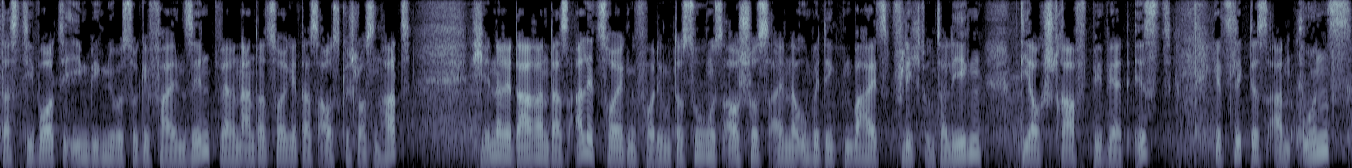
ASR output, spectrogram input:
dass die Worte ihm gegenüber so gefallen sind, während ein anderer Zeuge das ausgeschlossen hat. Ich erinnere daran, dass alle Zeugen vor dem Untersuchungsausschuss einer unbedingten Wahrheitspflicht unterliegen, die auch strafbewehrt ist. Jetzt liegt es an uns,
